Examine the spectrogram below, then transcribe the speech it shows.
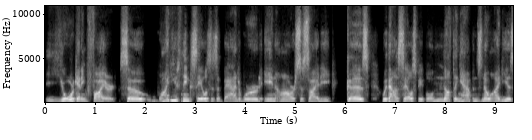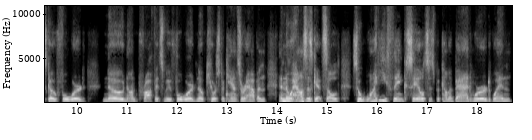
you're getting fired. So, why do you think sales is a bad word in our society? Because without salespeople, nothing happens. No ideas go forward. No nonprofits move forward. No cures for cancer happen. And no houses get sold. So, why do you think sales has become a bad word when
